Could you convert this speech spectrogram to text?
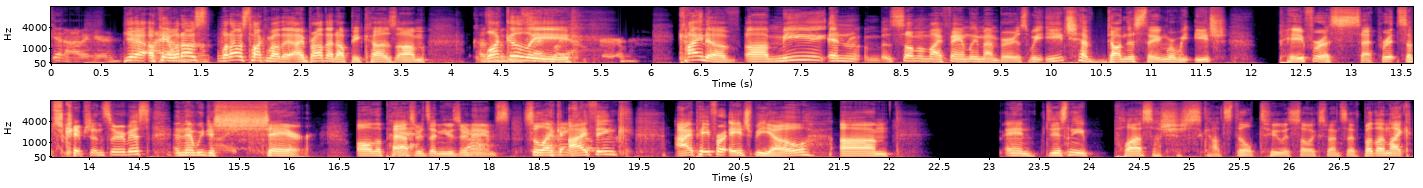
get out of here. yeah. Okay. don't What I know. was what I was talking about, I brought that up because um of luckily- segue. Kind of. Uh, me and some of my family members, we each have done this thing where we each pay for a separate subscription service and then we just share all the passwords and usernames. So like I sense. think I pay for HBO um and Disney Plus, God, still two is so expensive. But then, like,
